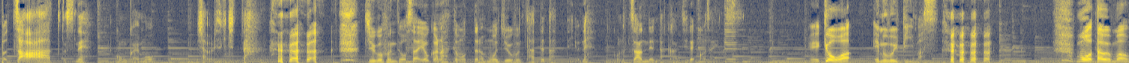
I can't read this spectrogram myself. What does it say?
ー、ざーっとですね、今回も喋りすぎちゃった 15分で抑えようかなと思ったらもう15分経ってたっていうね、この残念な感じでございます。えー、今日は MVP います。もう多分まあ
